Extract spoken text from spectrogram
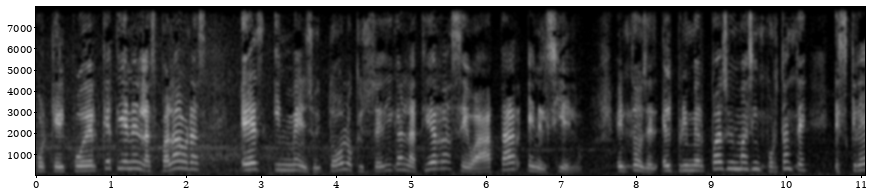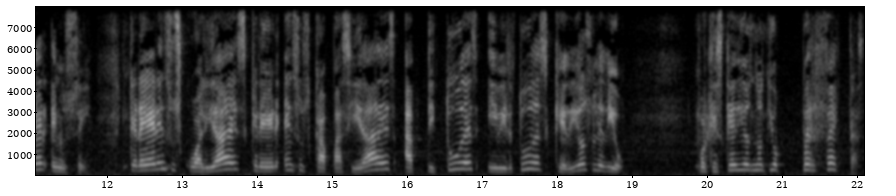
porque el poder que tienen las palabras es inmenso y todo lo que usted diga en la tierra se va a atar en el cielo. Entonces, el primer paso y más importante es creer en usted creer en sus cualidades, creer en sus capacidades, aptitudes y virtudes que Dios le dio. Porque es que Dios nos dio perfectas.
